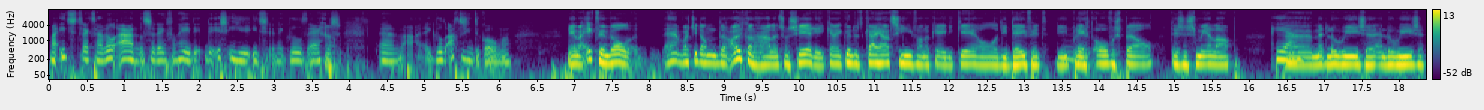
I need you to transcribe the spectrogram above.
Maar iets trekt haar wel aan. Dat ze denkt van, hé, hey, er is hier iets. En ik wil het ergens... ehm, ik wil erachter zien te komen. Nee, maar ik vind wel, hè, wat je dan eruit kan halen uit zo'n serie. Kijk, je kunt het keihard zien van, oké, die kerel, die David, die Mm. pleegt overspel. Het is een smeerlap. Ja, eh, met Louise en Louise.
